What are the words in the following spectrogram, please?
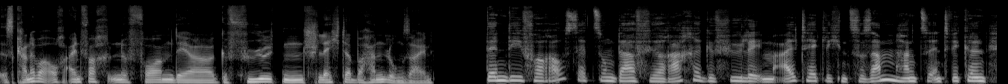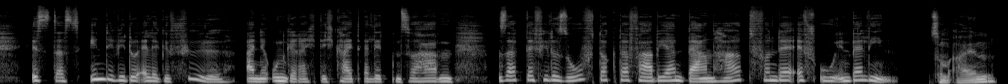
Es kann aber auch einfach eine Form der gefühlten schlechter Behandlung sein. Denn die Voraussetzung dafür, Rachegefühle im alltäglichen Zusammenhang zu entwickeln, ist das individuelle Gefühl, eine Ungerechtigkeit erlitten zu haben, sagt der Philosoph Dr. Fabian Bernhard von der FU in Berlin. Zum einen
